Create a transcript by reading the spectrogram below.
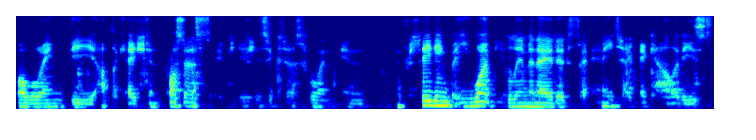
following the application process if, if you're successful in, in, in, proceeding, but you won't be eliminated for any technicalities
